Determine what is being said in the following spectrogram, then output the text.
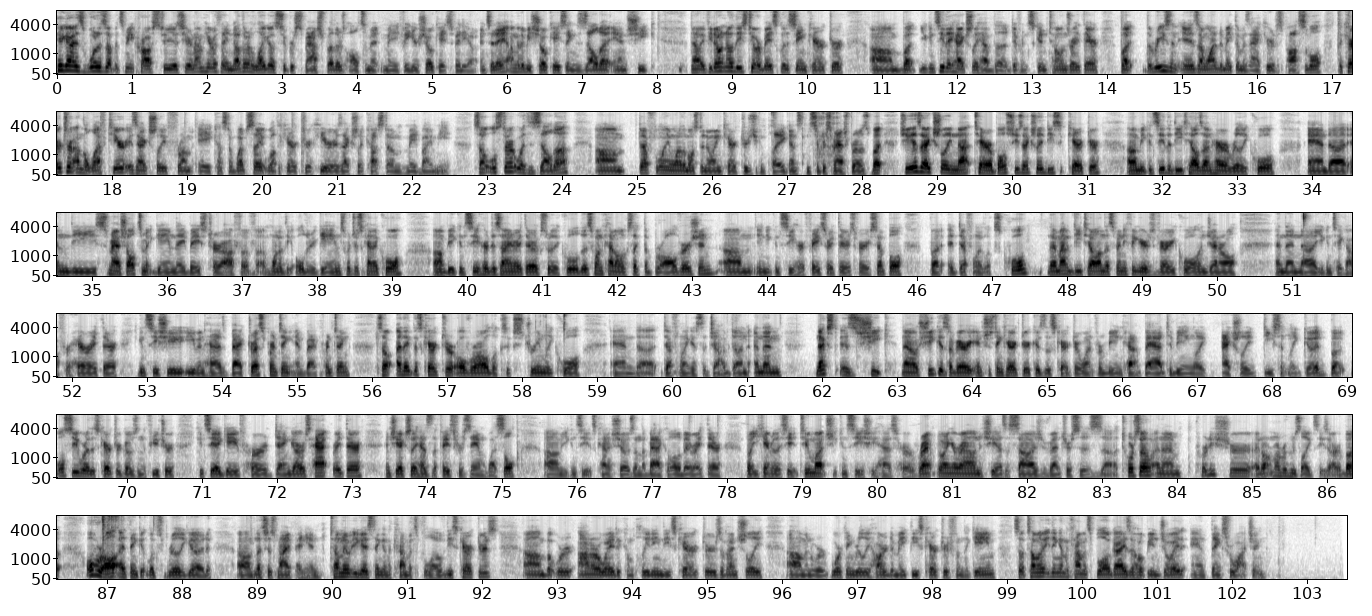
Hey guys, what is up? It's me, Croff Studios here, and I'm here with another LEGO Super Smash Bros. Ultimate minifigure showcase video. And today I'm going to be showcasing Zelda and Sheik. Now, if you don't know, these two are basically the same character, um, but you can see they actually have the different skin tones right there. But the reason is I wanted to make them as accurate as possible. The character on the left here is actually from a custom website, while the character here is actually custom made by me. So we'll start with Zelda. Um, definitely one of the most annoying characters you can play against in Super Smash Bros. But she is actually not terrible. She's actually a decent character. Um, you can see the details on her are really cool. And uh, in the Smash Ultimate game, they based her off of uh, one of the older games, which is kind of cool. Um, but you can see her design right there looks really cool. This one kind of looks like the Brawl version, um, and you can see her face right there is very simple, but it definitely looks cool. The amount of detail on this minifigure is very cool in general and then uh, you can take off her hair right there. You can see she even has back dress printing and back printing. So I think this character overall looks extremely cool and uh, definitely gets the job done. And then next is Sheik. Now, Sheik is a very interesting character because this character went from being kind of bad to being like actually decently good, but we'll see where this character goes in the future. You can see I gave her Dengar's hat right there, and she actually has the face for Zam Wesell. Um, you can see it kind of shows on the back a little bit right there, but you can't really see it too much. You can see she has her wrap going around. She has Asajj Ventress's uh, torso, and I'm pretty sure, I don't remember whose legs these are, but overall, I think it looks really good. Um, that's just my opinion. Tell me what you guys think in the comments below of these characters, um, but we're on our way to completing these characters eventually, um, and we're working really hard to make these characters from the game. So tell me what you think in the comments below, guys. I hope you enjoyed, and thanks for watching.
